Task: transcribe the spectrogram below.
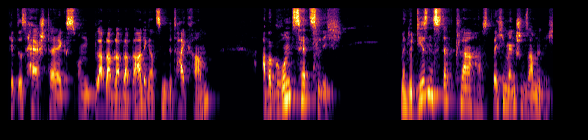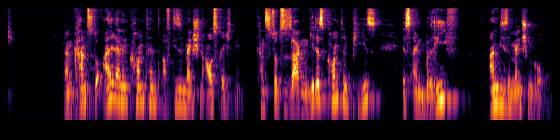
gibt es Hashtags und bla bla bla bla bla, den ganzen Detailkram. Aber grundsätzlich, wenn du diesen Step klar hast, welche Menschen sammle ich, dann kannst du all deinen Content auf diese Menschen ausrichten. Kannst sozusagen, jedes Content Piece ist ein Brief an diese Menschengruppe.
